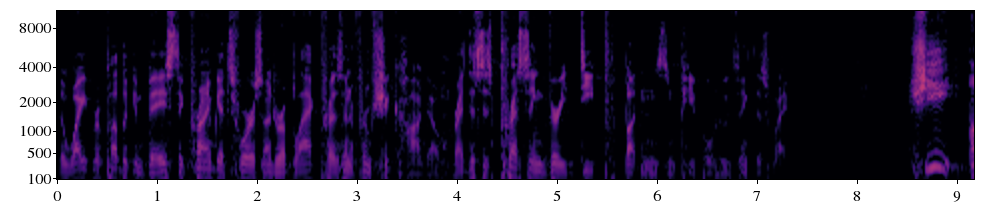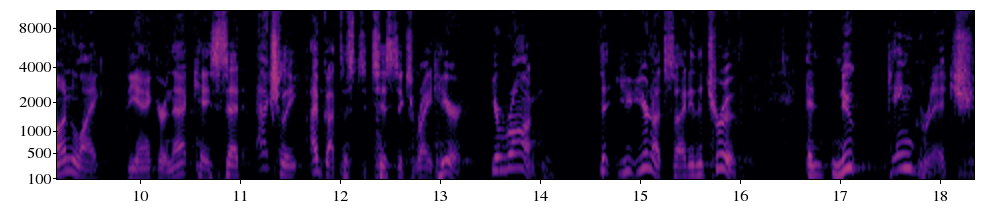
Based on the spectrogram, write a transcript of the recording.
the white Republican base that crime gets worse under a black president from Chicago, right? This is pressing very deep buttons in people who think this way. She, unlike the anchor in that case, said, Actually, I've got the statistics right here. You're wrong. You're not citing the truth. And Newt Gingrich,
